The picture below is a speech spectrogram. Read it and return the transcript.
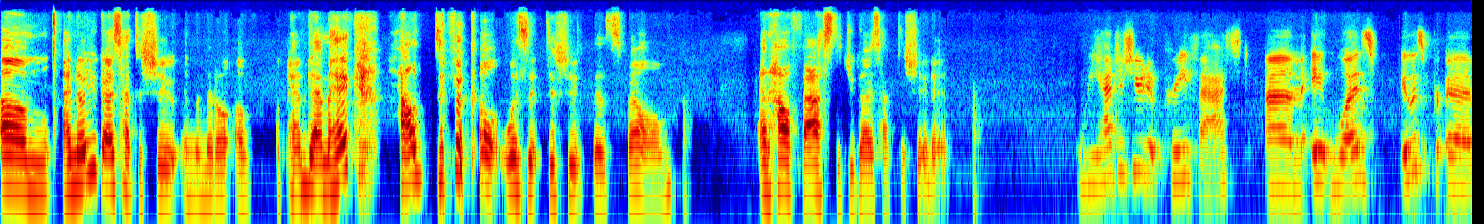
Um, I know you guys had to shoot in the middle of a pandemic. How difficult was it to shoot this film? And how fast did you guys have to shoot it? We had to shoot it pretty fast. Um, it was it was uh,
